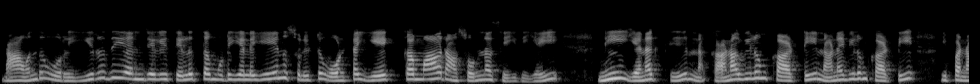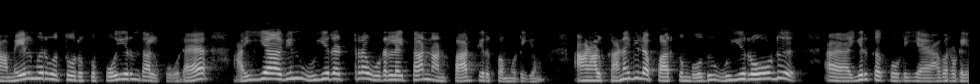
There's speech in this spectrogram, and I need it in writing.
நான் வந்து ஒரு இறுதி அஞ்சலி செலுத்த முடியலையேன்னு சொல்லிட்டு ஒன்ட்ட ஏக்கமா நான் சொன்ன செய்தியை, நீ எனக்கு கனவிலும் காட்டி, நனவிலும் காட்டி, இப்ப நான் மேல்மருவத்தூருக்கு போயிருந்தால் கூட, ஐயாவின் உயிரற்ற உடலைத்தான் நான் பார்த்திருக்க முடியும். ஆனால் கனவில பார்க்கும்போது உயிரோடு இருக்கக்கூடிய அவருடைய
